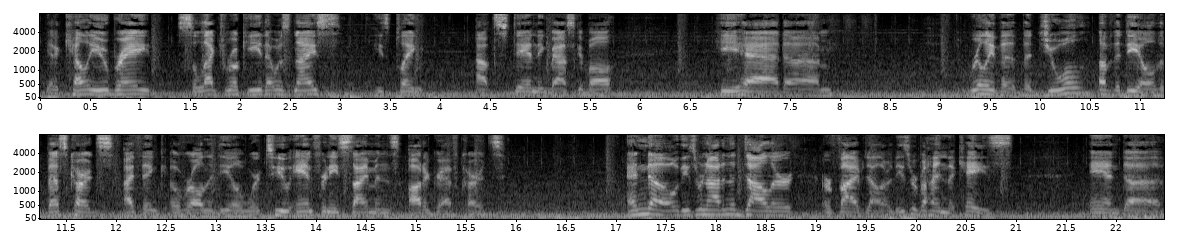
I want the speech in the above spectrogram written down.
you had a Kelly Oubre select rookie that was nice. He's playing outstanding basketball. He had um, really the the jewel of the deal. The best cards I think overall in the deal were two Anfernee Simons autograph cards. And no, these were not in the dollar or five dollar. These were behind the case. And uh,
